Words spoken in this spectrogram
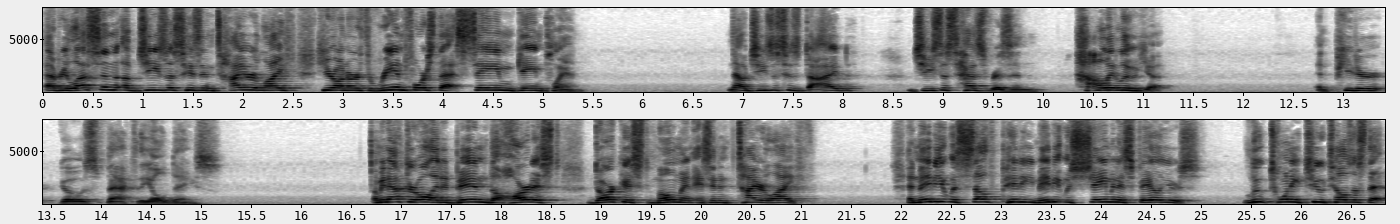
every lesson of Jesus, his entire life here on earth reinforced that same game plan. Now Jesus has died, Jesus has risen. Hallelujah. And Peter goes back to the old days. I mean, after all, it had been the hardest, darkest moment in his entire life. And maybe it was self pity, maybe it was shame in his failures. Luke 22 tells us that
